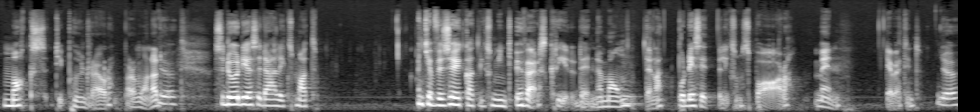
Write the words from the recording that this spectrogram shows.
max typ 100 euro per månad. Ja. Så då är det sådär liksom att, att jag försöker att liksom inte överskrida den amounten, att på det sättet liksom spara, men jag vet inte. Ja.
